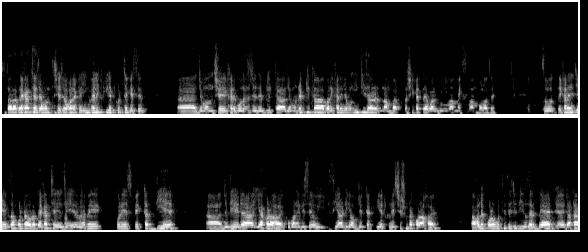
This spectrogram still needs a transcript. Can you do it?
তো তারা দেখাচ্ছে যেমন সে যখন একটা ইনভ্যালিড ক্রিয়েট করতে গেছে যেমন সে এখানে বলেছে যে রেপ্লিকা যেমন রেপ্লিকা আবার এখানে যেমন ইন্টিজার নাম্বার তা সেক্ষেত্রে আবার মিনিমাম ম্যাক্সিমাম বলা যায়। তো এখানে যে এক্সাম্পলটা ওরা দেখাচ্ছে যে এভাবে করে স্পেকটা দিয়ে যদি এটা ইয়া করা হয় কুবারনেটিসে ওই সিআরডি অবজেক্টটা ক্রিয়েট রেজিস্ট্রেশনটা করা হয়, তাহলে পরবর্তীতে যদি ইউজার ব্যাড ডাটা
